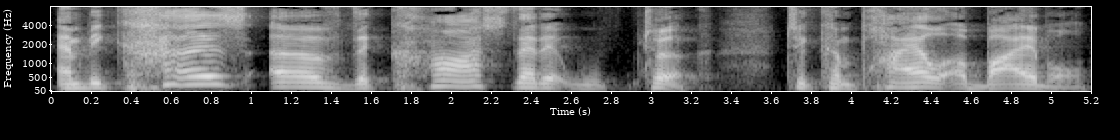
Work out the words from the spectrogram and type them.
And because of the cost that it took to compile a Bible,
